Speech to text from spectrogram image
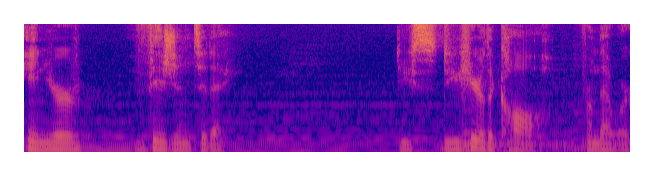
in your vision today? Do you, do you hear the call from that word?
